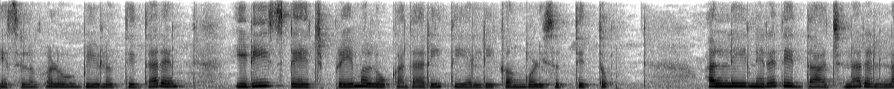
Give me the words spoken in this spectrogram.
ಎಸಳುಗಳು ಬೀಳುತ್ತಿದ್ದರೆ ಇಡೀ ಸ್ಟೇಜ್ ಪ್ರೇಮಲೋಕದ ರೀತಿಯಲ್ಲಿ ಕಂಗೊಳಿಸುತ್ತಿತ್ತು. ಅಲ್ಲಿ ನೆರೆದಿದ್ದ ಜನರೆಲ್ಲ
